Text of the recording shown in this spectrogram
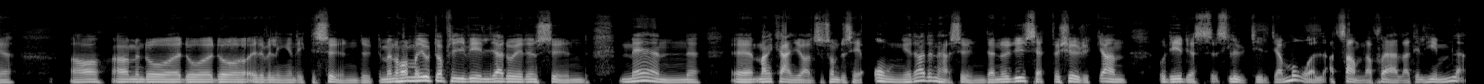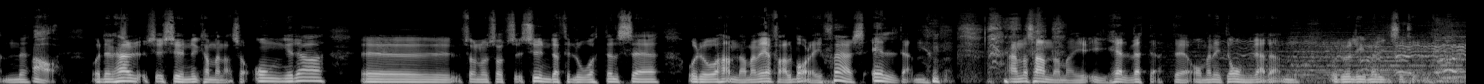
Ja, ja men då, då, då är det väl ingen riktig synd. Men har man gjort av fri vilja, då är det en synd. Men eh, man kan ju alltså, som du säger, ångra den här synden. Och det är ju sätt för kyrkan, och det är dess slutgiltiga mål, att samla själar till himlen. Ja. Och den här sy- synden kan man alltså ångra eh, som någon sorts syndaförlåtelse och då hamnar man i alla fall bara i skärselden. Annars hamnar man ju i helvetet eh, om man inte ångrar den och då ligger man risigt till.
